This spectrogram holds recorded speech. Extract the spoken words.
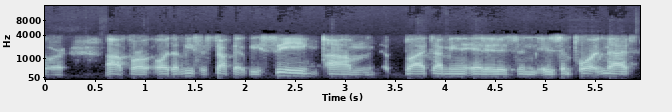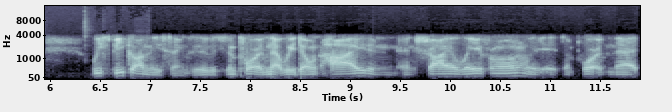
or uh, for or at least the stuff that we see. Um, but I mean, it is it is important that we speak on these things. It's important that we don't hide and, and shy away from them. It's important that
